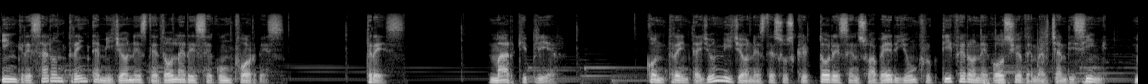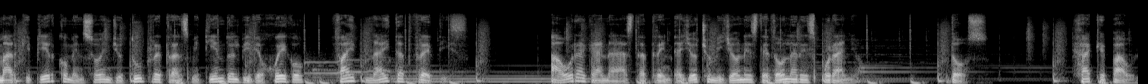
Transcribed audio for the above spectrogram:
Ingresaron 30 millones de dólares según Forbes. 3. Markiplier. Con 31 millones de suscriptores en su haber y un fructífero negocio de merchandising, Markiplier comenzó en YouTube retransmitiendo el videojuego Five Nights at Freddy's ahora gana hasta 38 millones de dólares por año. 2. Jaque Paul.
